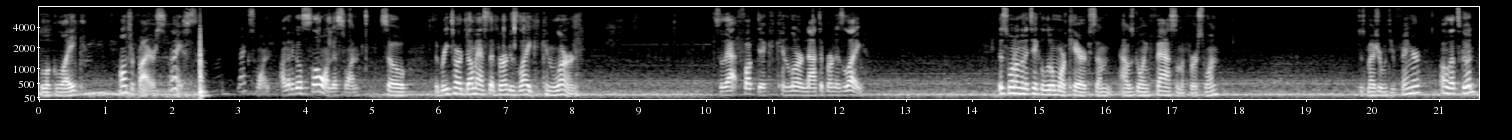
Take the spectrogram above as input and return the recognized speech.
look like ultrafires. Nice. Next one. I'm going to go slow on this one. So the retard dumbass that burned his leg can learn. So that fuck dick can learn not to burn his leg. This one I'm going to take a little more care because I was going fast on the first one. Just measure with your finger. Oh, that's good.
